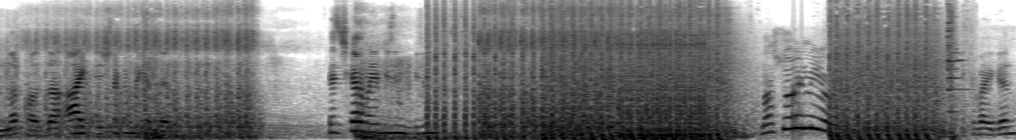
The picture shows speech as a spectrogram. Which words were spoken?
Bunlar fazla. Aa ikinci takım da geldi. Ses çıkarmayın bizim bizim Nasıl ölmüyor? iki baygın.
